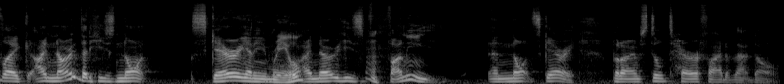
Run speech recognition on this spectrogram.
like, I know that he's not scary anymore. Real? I know he's funny and not scary, but I am still terrified of that doll.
